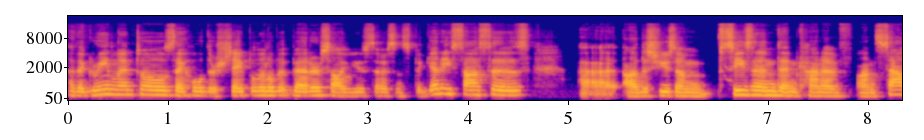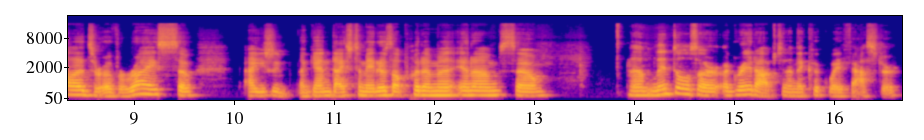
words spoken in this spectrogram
uh, the green lentils they hold their shape a little bit better so i'll use those in spaghetti sauces uh, i'll just use them seasoned and kind of on salads or over rice so i usually again diced tomatoes i'll put them in them so um, lentils are a great option and they cook way faster.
